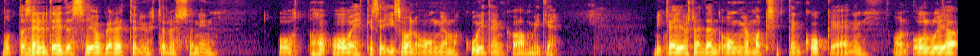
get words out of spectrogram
Mutta se nyt ei tässä jokereiden yhtälössä niin ole, ole ehkä se isoin ongelma kuitenkaan, mikä, mikä jos näitä ongelmaksi sitten kokee, niin on ollut ja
